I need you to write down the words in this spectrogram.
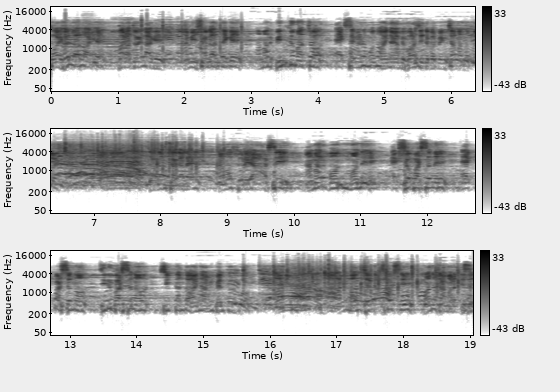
জয় হলেও লাগে পরাজয় লাগে। আমি সকাল থেকে আমার বিন্দু মাত্র এক সেকেন্ড মনে হয় না, আমি পরাজিত করব ইনশাল্লাহ যখন সকালে নামাজ পড়ে আসছি, আমার মন মনে একশো পার্সেন্টে, এক পার্সেন্টও জিরো পার্সেন্টও সিদ্ধান্ত হয় না, আমি ফেল করব। আমি মানুষের কাজ করছি, মানুষ আমার দিছে।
